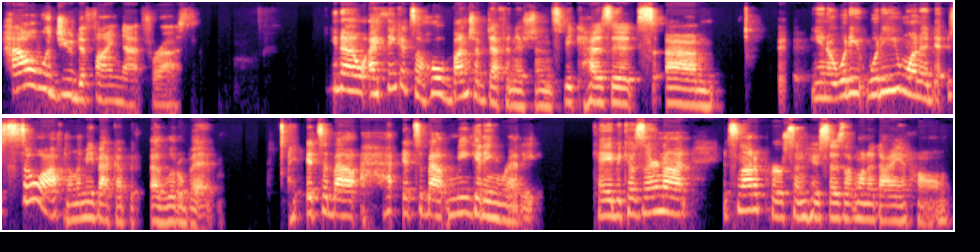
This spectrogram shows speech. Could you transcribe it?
How would you define that for us? You know, I think it's a whole bunch of definitions because it's, um, you know, what do you what do you want to do? So often, let me back up a little bit it's about it's about me getting ready okay? Because they're not it's not a person who says i want to die at home.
